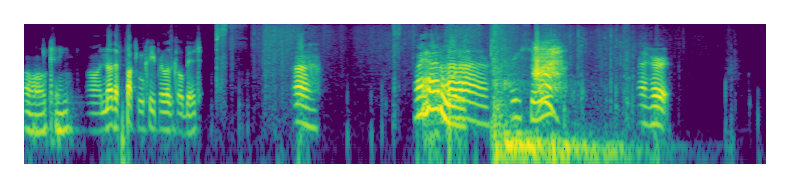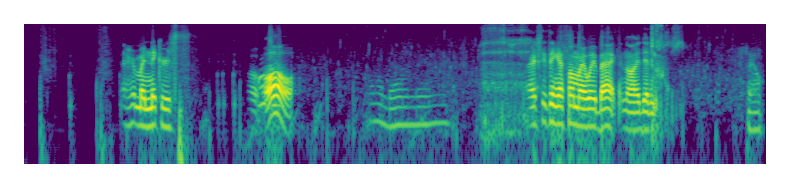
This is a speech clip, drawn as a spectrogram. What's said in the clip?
Oh, okay. Oh, another fucking creeper. Let's go, bitch. Ah. I had one. ah. Are you serious? That hurt. I hurt my knickers. Oh, oh! Come on down. I actually think I found my way back. No, I didn't. Fail.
